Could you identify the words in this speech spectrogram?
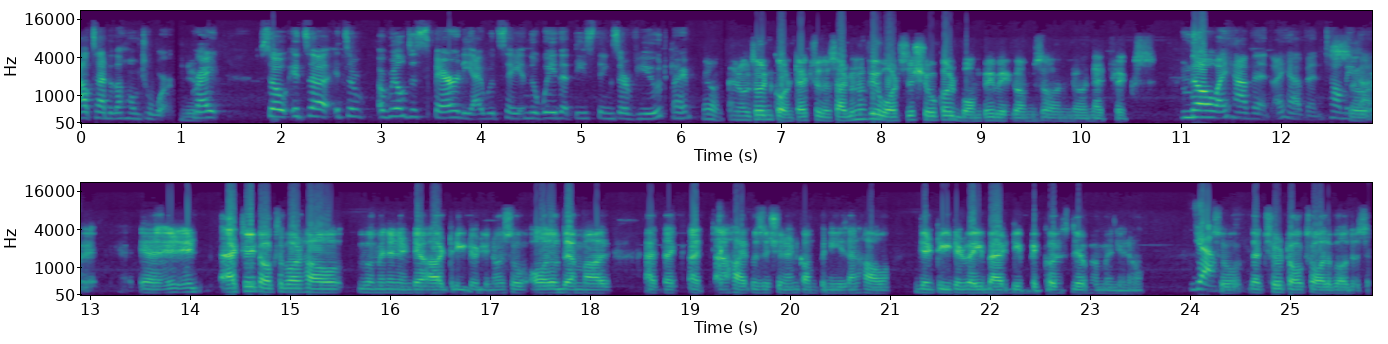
outside of the home to work, yeah. right? So it's a it's a, a real disparity, I would say, in the way that these things are viewed, right? Yeah, and also in context to this, I don't know if you watched this show called Bombay Begums on uh, Netflix. No, I haven't. I haven't. Tell me so, about it yeah, it, it actually talks about how women in India are treated. You know, so all of them are at like at a high position in companies and how they're treated very badly because they're women. You know. Yeah. So that show talks all about this.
